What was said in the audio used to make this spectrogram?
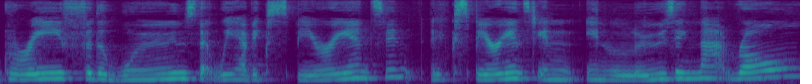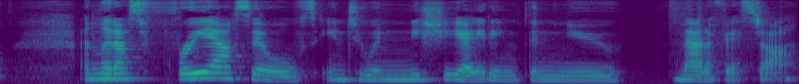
grieve for the wounds that we have experienced in, experienced in, in losing that role. And let us free ourselves into initiating the new manifestor.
